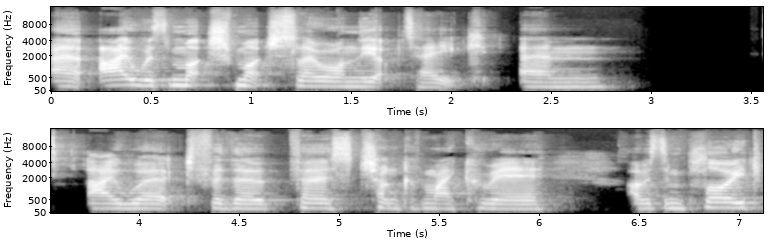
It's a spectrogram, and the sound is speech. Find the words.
Uh, I was much much slower on the uptake. Um, I worked for the first chunk of my career. I was employed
